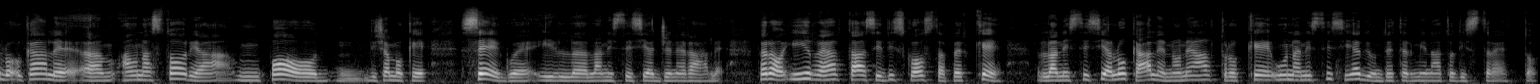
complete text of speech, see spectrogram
locale um, ha una storia un po' diciamo che segue l'anestesia generale, però in realtà si discosta perché l'anestesia locale non è altro che un'anestesia di un determinato distretto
